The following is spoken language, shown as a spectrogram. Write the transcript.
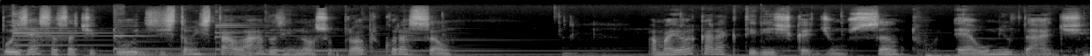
pois essas atitudes estão instaladas em nosso próprio coração. A maior característica de um santo é a humildade,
